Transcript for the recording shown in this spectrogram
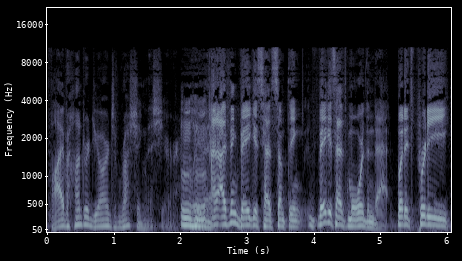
500 yards rushing this year. What do you Mhm. And I think Vegas has something. Vegas has more than that, but it's pretty.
